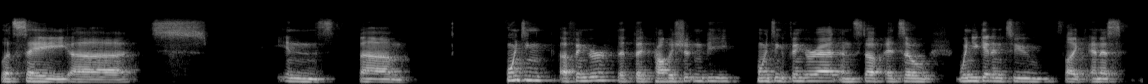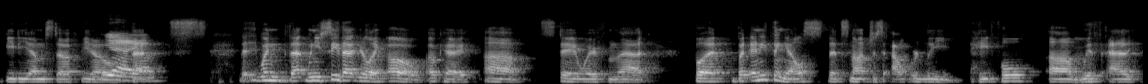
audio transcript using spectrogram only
let's say, uh, in um, pointing a finger that they probably shouldn't be pointing a finger at and stuff. And so when you get into like NSBM stuff, you know, yeah, that's yeah. when that when you see that, you're like, oh, okay, uh, stay away from that but but anything else that's not just outwardly hateful uh, mm-hmm. with an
